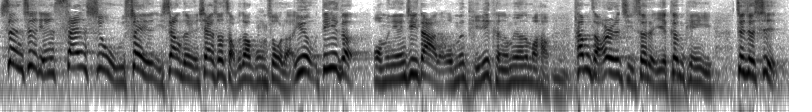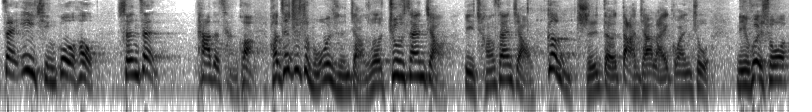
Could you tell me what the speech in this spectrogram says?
甚至连三十五岁以上的人现在说找不到工作了。因为第一个，我们年纪大了，我们体力可能没有那么好，他们找二十几岁的也更便宜。这就是在疫情过后，深圳它的惨况。好，这就是我们为什么讲说珠三角比长三角更值得大家来关注。你会说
